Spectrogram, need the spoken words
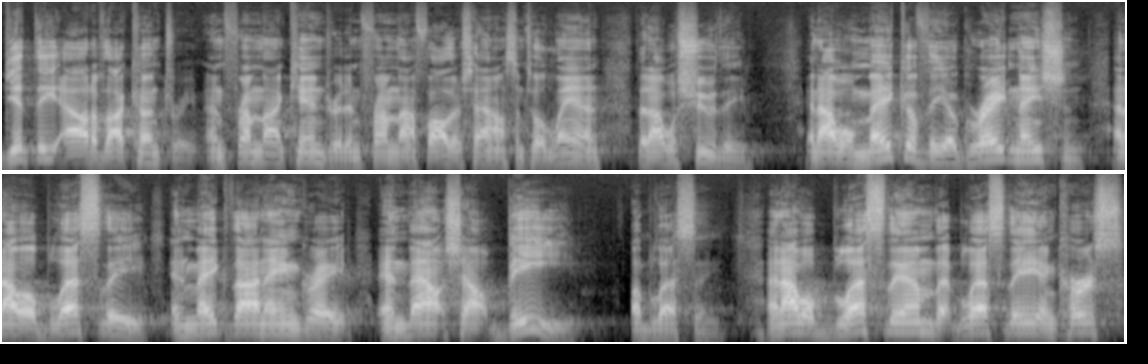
Get thee out of thy country, and from thy kindred, and from thy father's house, into a land that I will shew thee. And I will make of thee a great nation, and I will bless thee, and make thy name great, and thou shalt be a blessing. And I will bless them that bless thee, and curse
